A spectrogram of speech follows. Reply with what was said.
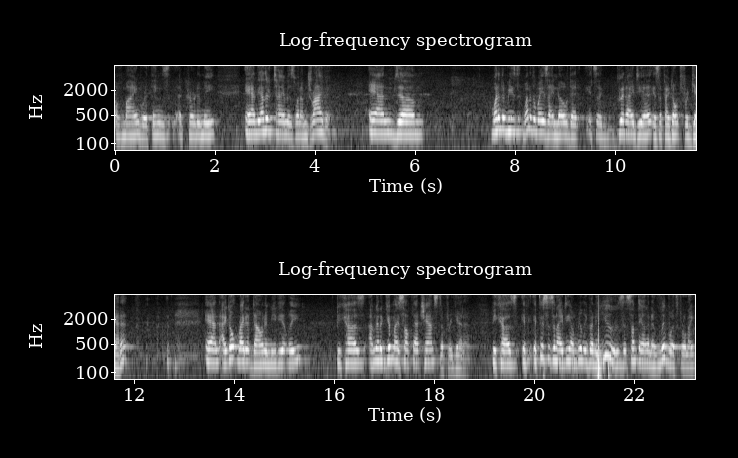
of mind where things occur to me. And the other time is when I'm driving. And um, one, of the reasons, one of the ways I know that it's a good idea is if I don't forget it. and I don't write it down immediately because I'm going to give myself that chance to forget it. Because if, if this is an idea I'm really going to use, it's something I'm going to live with for like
